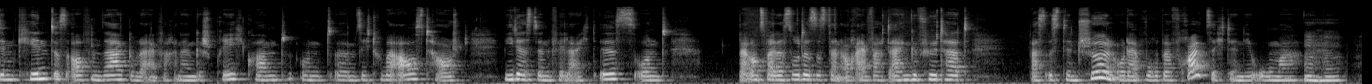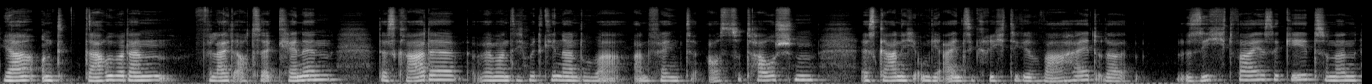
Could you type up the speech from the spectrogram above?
dem Kind das offen sagt oder einfach in ein Gespräch kommt und ähm, sich darüber austauscht, wie das denn vielleicht ist. Und bei uns war das so, dass es dann auch einfach dahin geführt hat, was ist denn schön oder worüber freut sich denn die Oma? Mhm. Ja, und darüber dann vielleicht auch zu erkennen, dass gerade wenn man sich mit Kindern darüber anfängt auszutauschen, es gar nicht um die einzig richtige Wahrheit oder Sichtweise geht, sondern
